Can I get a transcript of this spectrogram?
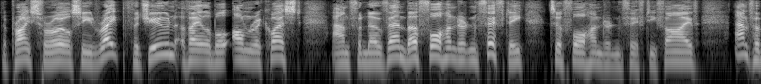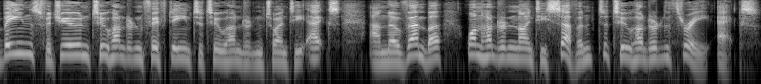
The price for oilseed rape for June available on request and for November 450 to 455 and for beans for June 215 to 220x and November 197 to 203x.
